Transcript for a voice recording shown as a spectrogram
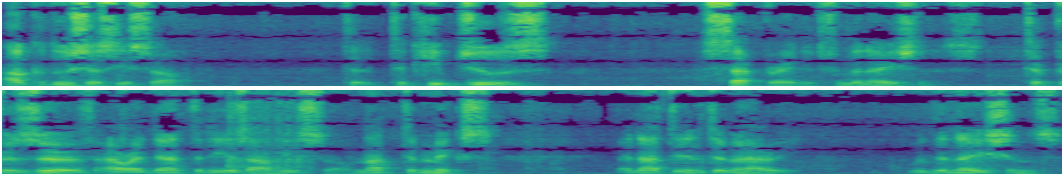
al kedushas Yisrael, to, to keep Jews separated from the nations, to preserve our identity as Am Yisrael, not to mix and not to intermarry with the nations.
